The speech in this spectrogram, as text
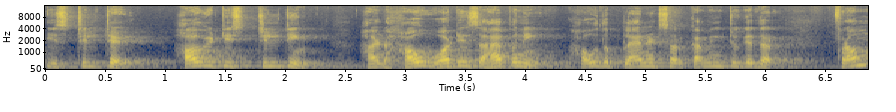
is tilted, how it is tilting, and how what is happening, how the planets are coming together. From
